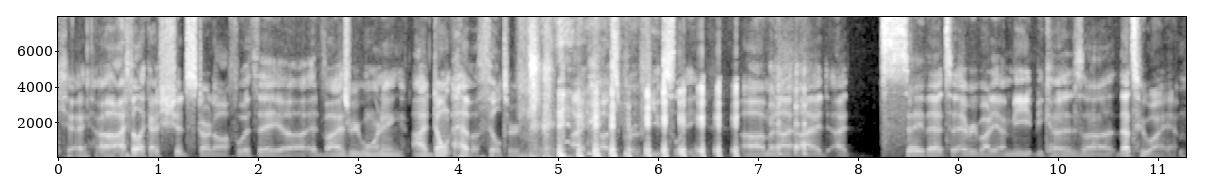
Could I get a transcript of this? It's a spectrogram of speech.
Okay. Uh, I feel like I should start off with a uh, advisory warning. I don't have a filter. I cuss profusely, um, and I, I, I, say that to everybody I meet because uh, that's who I am.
